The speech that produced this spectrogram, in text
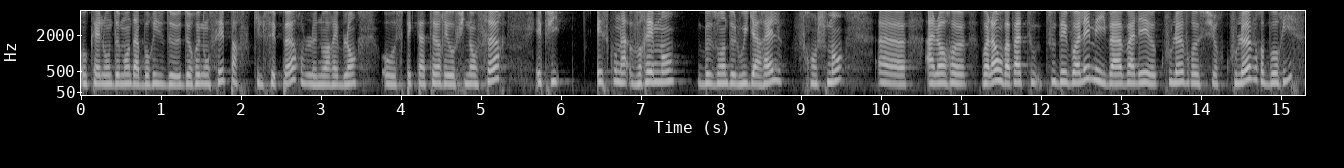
auquel on demande à Boris de, renoncer parce qu'il fait peur, le noir et blanc, aux spectateurs et aux financeurs. Et puis, est-ce qu'on a vraiment besoin de Louis Garrel? Franchement, euh, alors euh, voilà, on va pas tout, dévoiler, mais il va avaler euh, couleuvre sur couleuvre, Boris,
